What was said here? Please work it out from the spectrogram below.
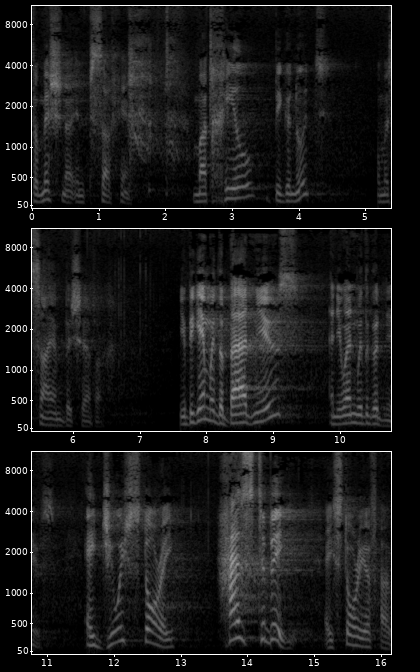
the Mishnah in Psachim. Matchil biganut u'mesayim b'shevach. You begin with the bad news and you end with the good news. A Jewish story has to be a story of hope.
